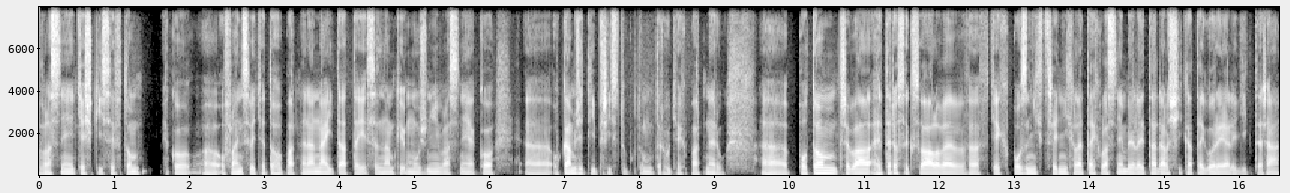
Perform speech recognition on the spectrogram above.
vlastně je těžký si v tom jako uh, offline světě toho partnera najít a ty seznamky umožňují vlastně jako uh, okamžitý přístup k tomu trhu těch partnerů. Uh, potom třeba heterosexuálové v, v těch pozdních středních letech vlastně byly ta další kategorie lidí, která,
